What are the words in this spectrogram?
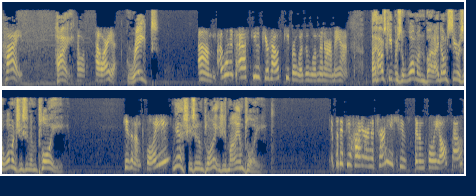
Hi. Hi. How, how are you? Great. Um, I wanted to ask you if your housekeeper was a woman or a man. A housekeeper's a woman, but I don't see her as a woman. She's an employee. She's an employee? Yeah, she's an employee. She's my employee. But if you hire an attorney, she's an employee also.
